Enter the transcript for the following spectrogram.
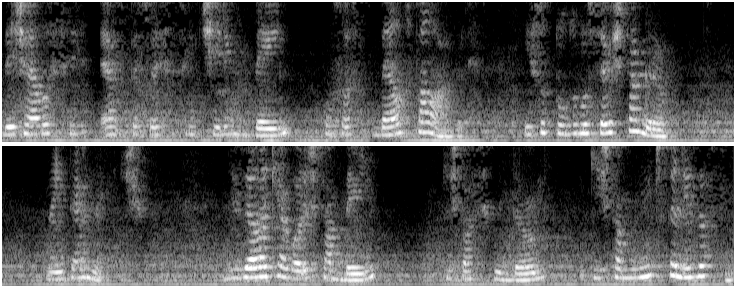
deixa elas se, as pessoas se sentirem bem com suas belas palavras. Isso tudo no seu Instagram, na internet. Diz ela que agora está bem, que está se cuidando e que está muito feliz assim.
